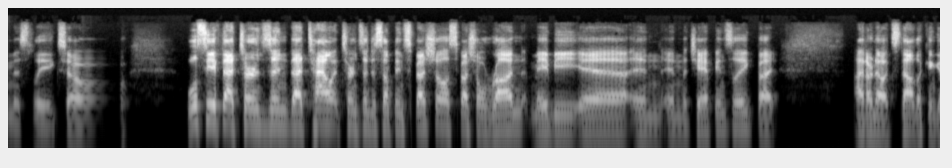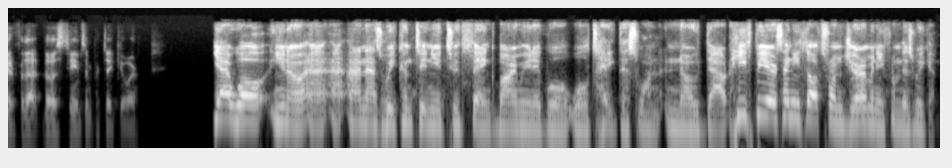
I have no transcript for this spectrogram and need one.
this league. So we'll see if that turns in that talent turns into something special, a special run, maybe uh, in in the Champions League. But I don't know. It's not looking good for that those teams in particular. Yeah, well, you know, and, and as we continue to think, Bayern Munich will will take this one, no doubt. Heath Pearce, any thoughts from Germany from this weekend?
